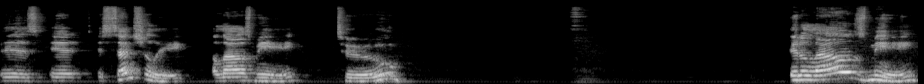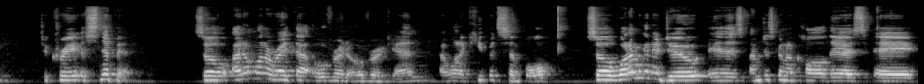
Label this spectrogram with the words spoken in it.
is it essentially allows me to it allows me to create a snippet. So I don't want to write that over and over again. I want to keep it simple. So what I'm going to do is I'm just going to call this a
